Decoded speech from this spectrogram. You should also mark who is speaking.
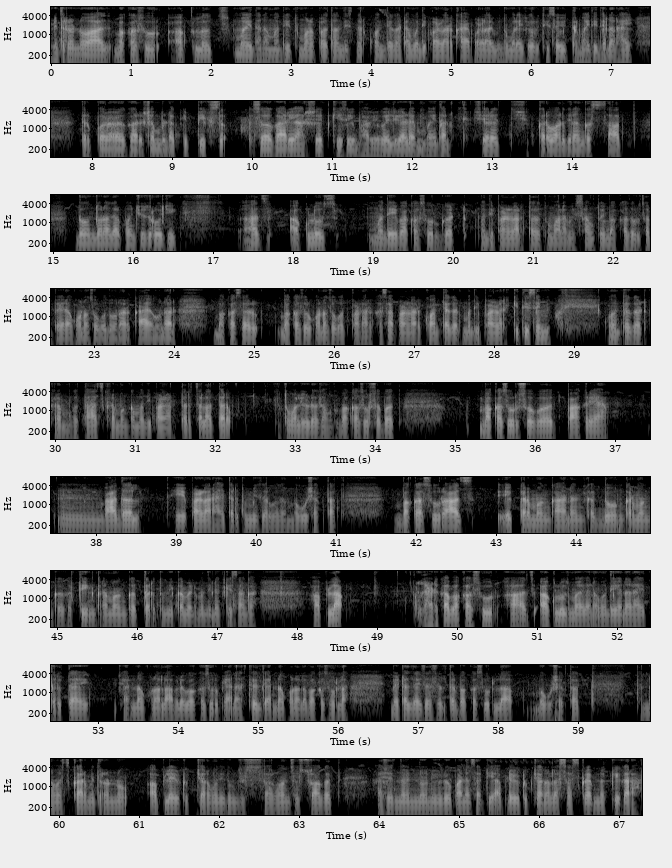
Speaker 1: मित्रांनो आज बकासूर अकलज मैदानामध्ये तुम्हाला पळताना दिसणार. कोणत्या गटामध्ये पळणार काय पळणार मी तुम्हाला याच्यावरती सविस्तर माहिती देणार आहे. तर पळकर शंभर टक्के फिक्स सहकारी हर्षद केसरी भावी बैलगाड्या मैदान. शरद शुक्रवार दिनांक सात दोन दोन हजार पंचवीस रोजी. आज अकलूजमध्ये बाकासूर गटमध्ये पळणार. तर तुम्हाला मी सांगतोय बकासूरचा पेहरा कोणासोबत होणार काय होणार? बाकासर बाकासूर कोणासोबत पळणार कसा पळणार कोणत्या गटमध्ये पळणार किती सेमी कोणता गट क्रमांक ताच क्रमांकामध्ये पळणार? तर चला तर तुम्हाला व्हिडिओ सांगतो. बकासूरसोबत बकासूरसोबत पाखऱ्या बादल हे पळणार आहे. तर तुम्ही सर्वजण बघू शकतात. बकासूर आज एक क्रमांक दोन क्रमांक का तीन क्रमांक. तर तुम्ही कमेंटमध्ये नक्की सांगा. आपला लाडका बकासूर आज अकलूज मैदानामध्ये येणार आहे. तर त्या ज्यांना कोणाला आपलं बकासूर फॅन असतील त्यांना कोणाला बकासूरला भेटायला जायचं असेल तर बकासूरला बघू शकतात. तर नमस्कार मित्रांनो आपल्या यूट्यूब चॅनलमध्ये तुमचं सर्वांचं स्वागत. असेच नवीन नवीन व्हिडिओ पाहण्यासाठी आपल्या यूट्यूब चॅनलला सबस्क्राईब नक्की करा.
